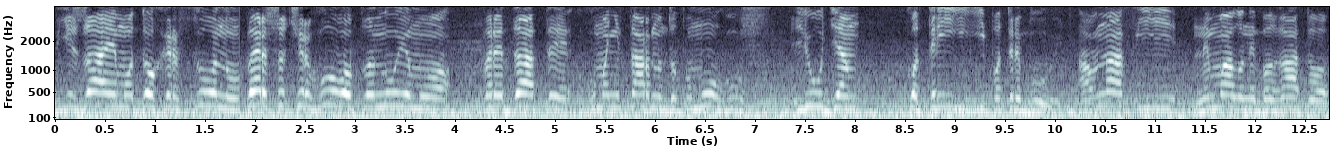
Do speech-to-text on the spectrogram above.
Під'їжджаємо до Херсону. Першочергово плануємо передати гуманітарну допомогу людям, котрі її потребують. А в нас її немало небагато.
